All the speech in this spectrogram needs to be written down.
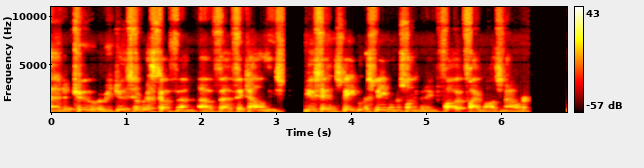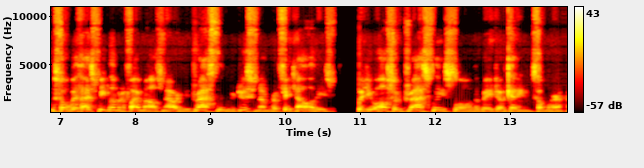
And to reduce the risk of, um, of uh, fatalities, you say the speed, speed limit is only going to be five miles an hour. So with that speed limit of five miles an hour, you drastically reduce the number of fatalities, but you also drastically slow the rate of getting somewhere.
